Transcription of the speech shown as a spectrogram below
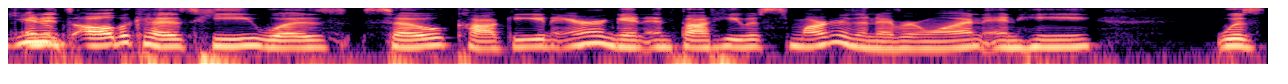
You, and it's all because he was so cocky and arrogant and thought he was smarter than everyone and he was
